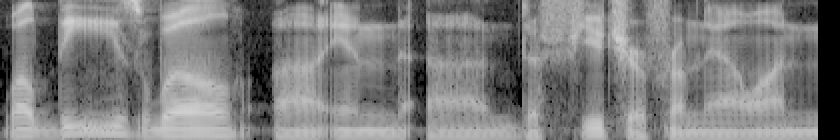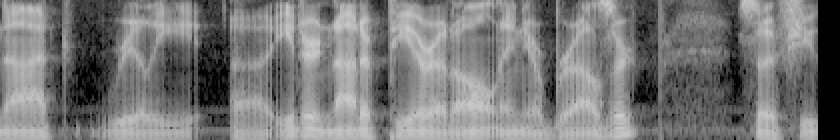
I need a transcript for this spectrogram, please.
Well, these will, uh, in uh, the future from now on, not really uh, either not appear at all in your browser. So if you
